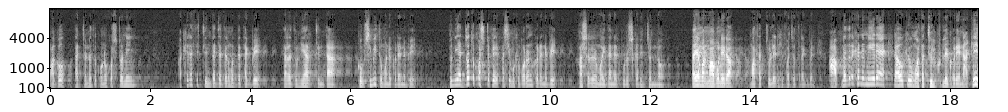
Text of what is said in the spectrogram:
মাগো, তার জন্য তো কোনো কষ্ট নেই। আখেরাতের চিন্তা যাদের মধ্যে থাকবে, তারা দুনিয়ার চিন্তা খুব সীমিত মনে করে নেবে। দুনিয়ার যত কষ্টকে হাসি মুখে বরণ করে নেবে, হাসরের ময়দানের পুরস্কারের জন্য। তাই আমার মা বোনেরা, মাথার চুলের হেফাজত রাখবেন। আপনাদের এখানে মেয়েরা একটাও কেউ মাথার চুল খুলে ঘরে না, কে?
